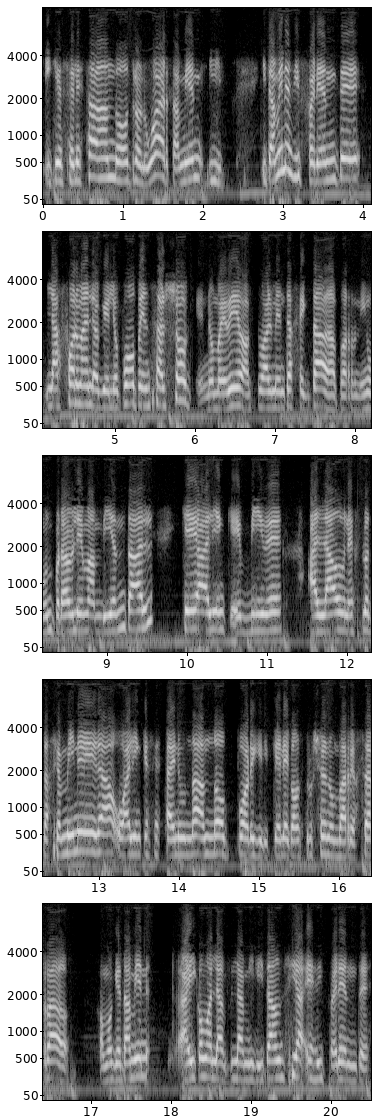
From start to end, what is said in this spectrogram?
y que se le está dando otro lugar también y, y también es diferente la forma en la que lo puedo pensar yo, que no me veo actualmente afectada por ningún problema ambiental, que alguien que vive al lado de una explotación minera o alguien que se está inundando porque le construyeron un barrio cerrado. Como que también ahí como la, la militancia es diferente.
